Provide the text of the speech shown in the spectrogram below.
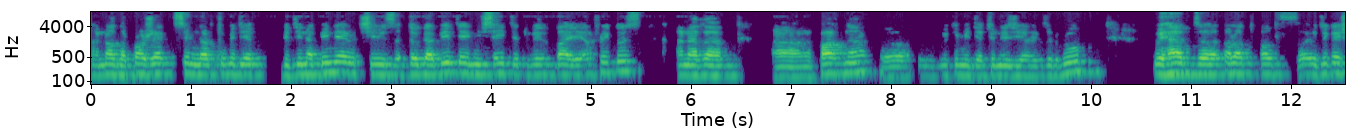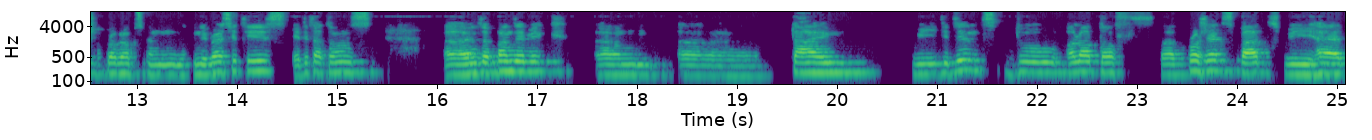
another project similar to Medina Medinapedia, which is Dogabite initiated with by Africus, another uh, partner, uh, Wikimedia Tunisia user group. We had uh, a lot of education programs in universities, editathons. in the pandemic um, time, we didn't do a lot of uh, projects, but we had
